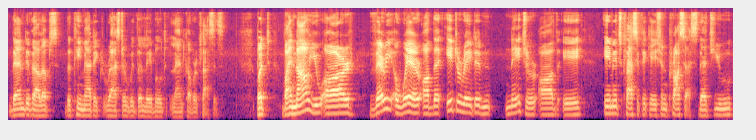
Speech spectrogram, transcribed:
then develops the thematic raster with the labeled land cover classes. But by now you are very aware of the iterative nature of a image classification process that you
